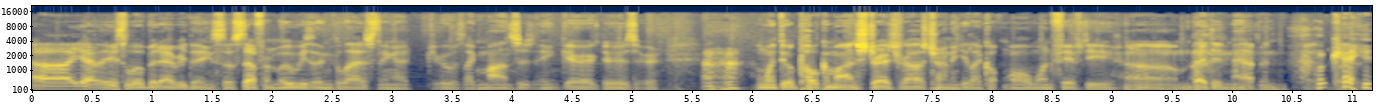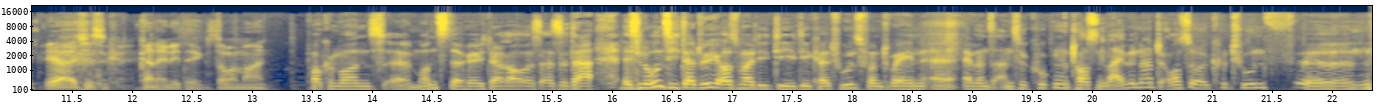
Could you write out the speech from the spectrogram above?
Uh, yeah, there's a little bit of everything. So stuff from movies. I think the last thing I drew was like Monsters Inc. characters, or I went through a Pokemon stretch where I was trying to get like all 150. Um, that didn't happen. Okay. But, yeah, it's just kind of anything. It's on my mind. Pokémons, äh, Monster höre ich da raus. Also da, es lohnt sich da durchaus mal die, die, die Cartoons von Dwayne äh, Evans anzugucken. Thorsten Leibenhardt, also a Cartoon ähm,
